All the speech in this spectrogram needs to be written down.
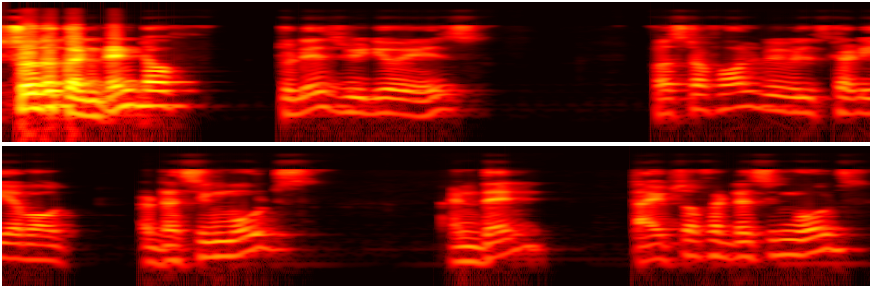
So the content of today's video is first of all we will study about addressing modes and then types of addressing modes.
